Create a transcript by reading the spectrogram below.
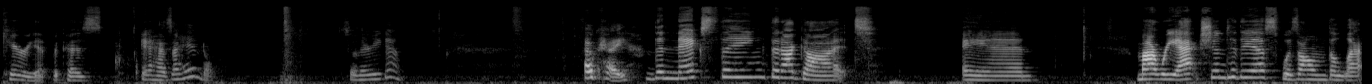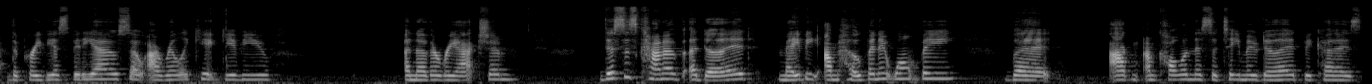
carry it because it has a handle. So there you go. Okay, the next thing that I got, and my reaction to this was on the the previous video, so I really can't give you another reaction. This is kind of a dud. Maybe I'm hoping it won't be, but I'm, I'm calling this a Temu dud because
